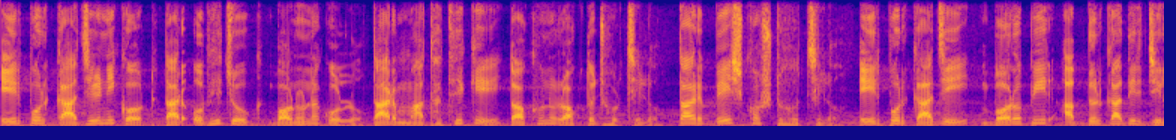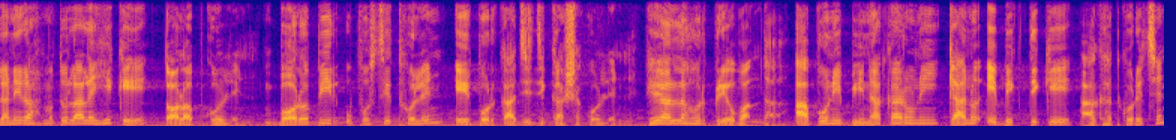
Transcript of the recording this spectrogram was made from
এরপর কাজীর নিকট তার অভিযোগ বর্ণনা করল। তার মাথা থেকে তখনও রক্ত ঝরছিল। তার বেশ কষ্ট হচ্ছিল। এরপর কাজী বড়পীর আব্দুল কাদির জিলানি রহমতুল্লা আলহিকে তলব করলেন। বড়পীর উপস্থিত হলেন, এরপর কাজী জিজ্ঞাসা করলেন, হে আল্লাহর প্রিয় বান্দা, আপনি বিনা কারণে কেন এ ব্যক্তিকে আঘাত করেছেন?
